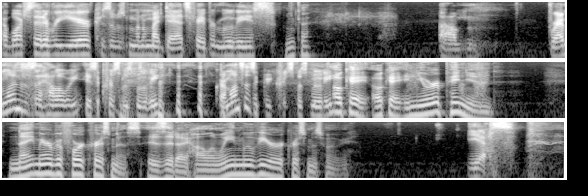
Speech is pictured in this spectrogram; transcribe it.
I watch that every year because it was one of my dad's favorite movies. Okay. Um, Gremlins is a Halloween is a Christmas movie. Gremlins is a good Christmas movie. Okay, okay. In your opinion, Nightmare Before Christmas, is it a Halloween movie or a Christmas movie? Yes,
